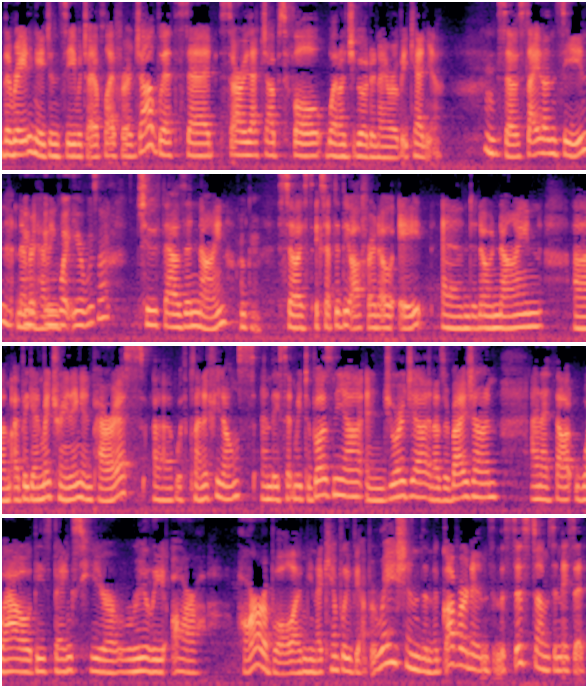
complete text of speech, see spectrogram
the rating agency, which I applied for a job with, said, Sorry, that job's full. Why don't you go to Nairobi, Kenya? Hmm. So sight unseen, never in, having. In what year was that? 2009. Okay. So I accepted the offer in 08 and in 09 um, I began my training in Paris uh, with Planet Finance, and they sent me to Bosnia and Georgia and Azerbaijan. And I thought, wow, these banks here really are horrible. I mean, I can't believe the operations and the governance and the systems. And they said,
